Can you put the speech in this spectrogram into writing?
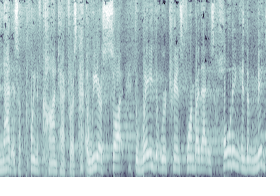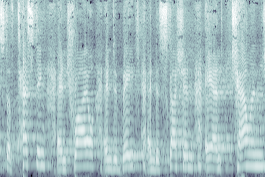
And that is a point of contact for us. And we are sought, the way that we're transformed by that is holding in the midst of testing and trial and debate and discussion and challenge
